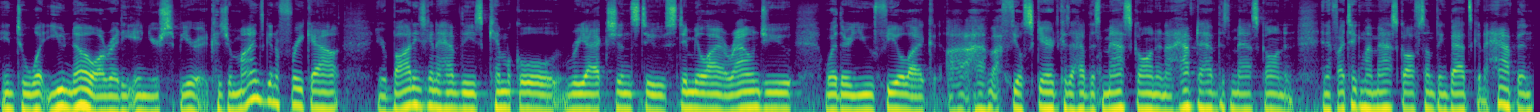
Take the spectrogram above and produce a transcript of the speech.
into what you know already in your spirit because your mind's going to freak out. Your body's going to have these chemical reactions to stimuli around you, whether you feel like I, I feel scared because I have this mask on and I have to have this mask on. And, and if I take my mask off, something bad's going to happen.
